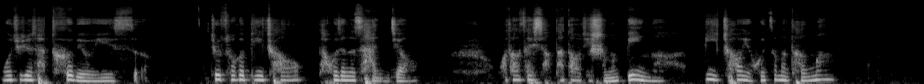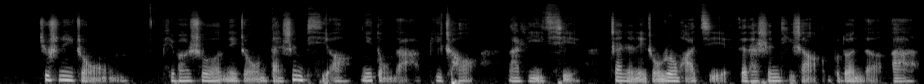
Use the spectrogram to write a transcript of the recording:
我就觉得他特别有意思，就做个 B 超，他会在那惨叫，我倒在想他到底什么病啊？B 超也会这么疼吗？就是那种。比方说那种胆肾脾啊，你懂的。B 超拿着仪器，蘸着那种润滑剂，在他身体上不断的啊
